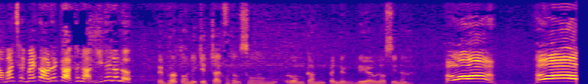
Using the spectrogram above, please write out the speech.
สามารถใช้ไม้ตาร้ายกาจขนาดนี้ได้แล้วเหรอ เป็นเพราะตอนนี้จิตใจของทั้งสอง รวมกันเป็นหนึ่งเดียวแล้วสินะเฮ้อเฮ้อ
